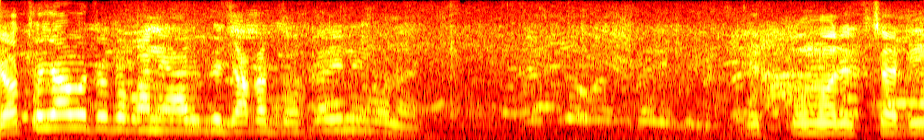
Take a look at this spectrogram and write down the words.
যত যাব তত পানি আর যাবার দরকারই নেই মনে হয়। এক কোমর এক চাটি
